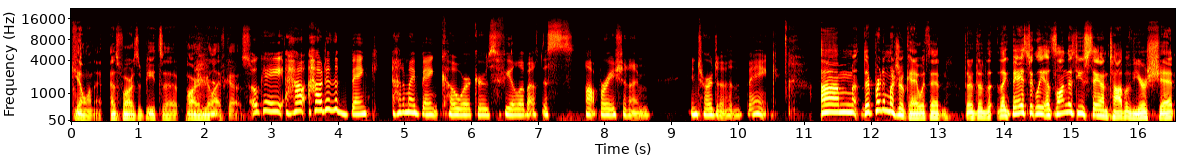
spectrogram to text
killing it as far as the pizza part of your life goes. Okay, how how do the bank how do my bank coworkers feel about this operation I'm in charge of at the bank? Um, they're pretty much okay with it. They're, they're like basically as long as you stay on top of your shit,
